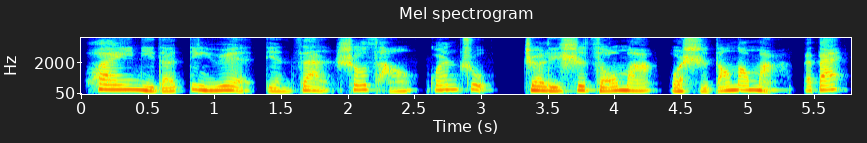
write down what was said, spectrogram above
欢迎你的订阅、点赞、收藏、关注。这里是走马，我是当当马，拜拜。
